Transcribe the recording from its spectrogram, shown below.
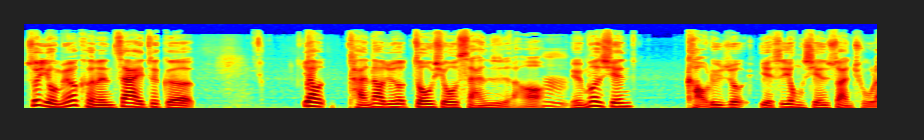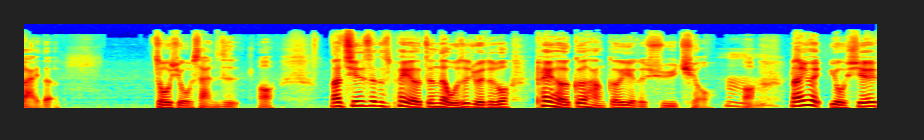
所以有没有可能在这个要谈到就是说周休三日啊？哦，有没有先考虑说也是用先算出来的周休三日哦？那其实这个是配合真的，我是觉得说配合各行各业的需求哦。那因为有些。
